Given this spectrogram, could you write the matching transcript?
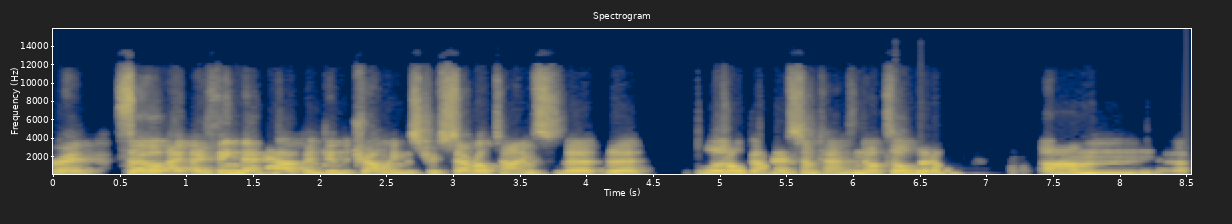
Right. So I, I think that happened in the travel industry several times. The the little guys, sometimes not so little, um, uh,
